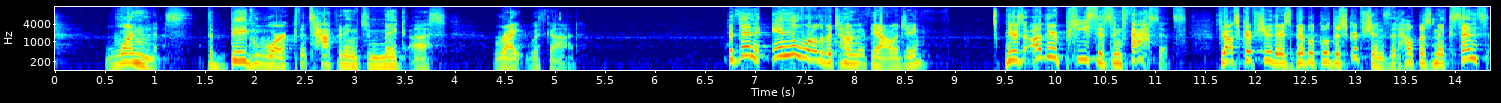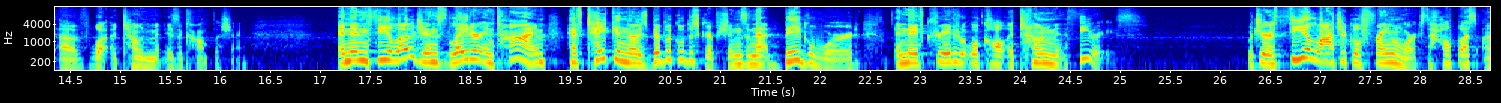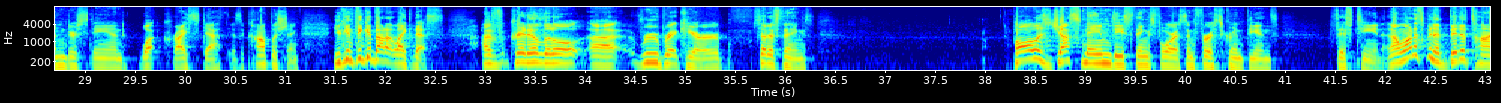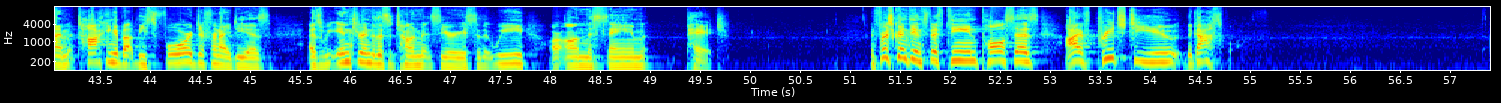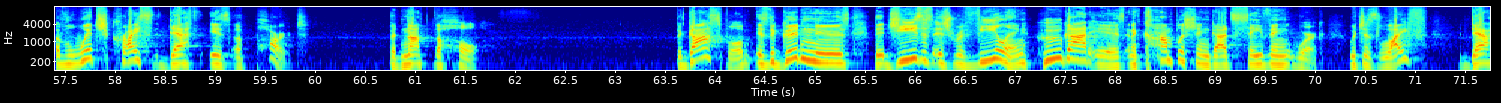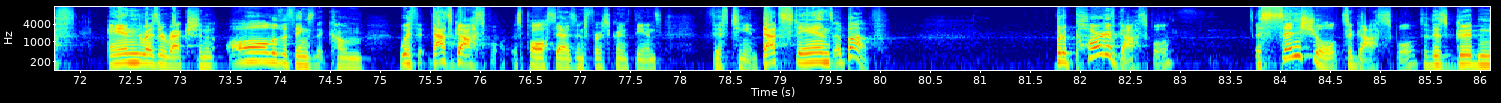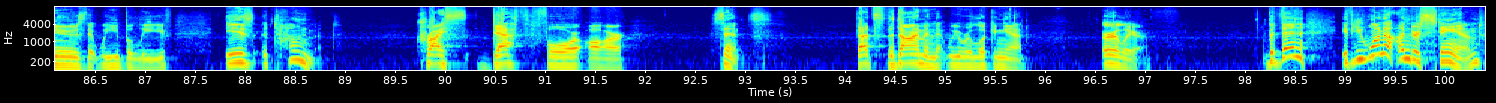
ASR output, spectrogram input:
oneness, the big work that's happening to make us right with God. But then in the world of atonement theology, there's other pieces and facets. Throughout Scripture, there's biblical descriptions that help us make sense of what atonement is accomplishing. And then theologians later in time have taken those biblical descriptions and that big word, and they've created what we'll call atonement theories which are theological frameworks to help us understand what Christ's death is accomplishing. You can think about it like this I've created a little uh, rubric here, set of things. Paul has just named these things for us in 1 Corinthians 15. And I want to spend a bit of time talking about these four different ideas as we enter into this atonement series so that we are on the same page. In 1 Corinthians 15, Paul says, I've preached to you the gospel of which Christ's death is a part, but not the whole. The gospel is the good news that Jesus is revealing who God is and accomplishing God's saving work, which is life, death, and resurrection, and all of the things that come with it. That's gospel, as Paul says in 1 Corinthians 15. That stands above. But a part of gospel essential to gospel, to this good news that we believe, is atonement Christ's death for our sins. That's the diamond that we were looking at earlier. But then, if you want to understand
